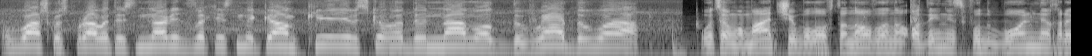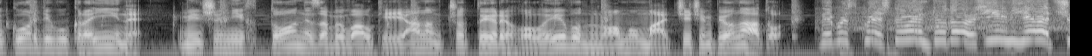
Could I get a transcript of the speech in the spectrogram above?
важко справитись навіть захисникам київського Динамо 2-2. У цьому матчі було встановлено один із футбольних рекордів України. Більше ніхто не забивав киянам 4 голи в одному матчі чемпіонату. Небезпечно він туди і м'яч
